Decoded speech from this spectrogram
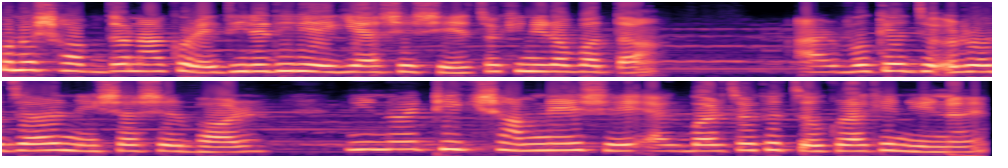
কোনো শব্দ না করে ধীরে ধীরে এগিয়ে আসে সে, চোখে নিরবতা আর বুকে রোজার নিঃশ্বাসের ভর। নির্ণয় ঠিক সামনে এসে একবার চোখে চোখ রাখে নির্ণয়।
